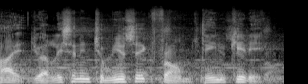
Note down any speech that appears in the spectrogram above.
Hi, you are listening to music from Teen Kitty.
